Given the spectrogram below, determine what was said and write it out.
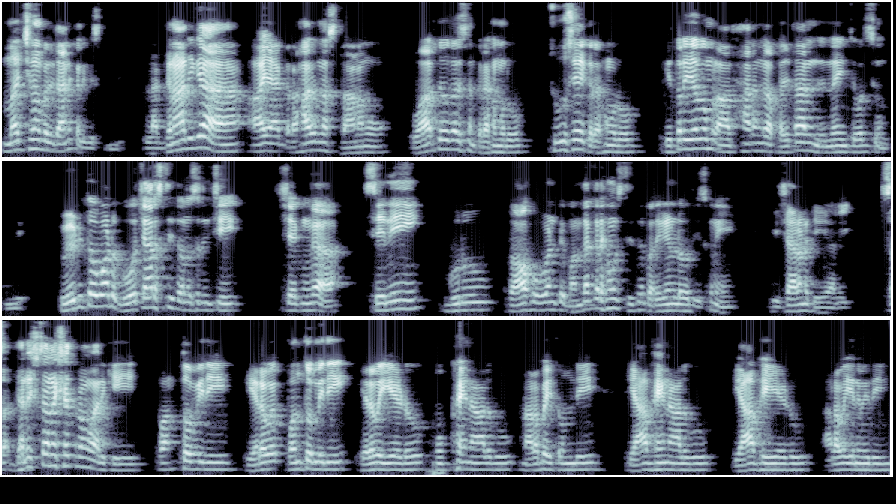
మధ్యమ ఫలితాన్ని కలిగిస్తుంది. లగ్నాదిగా ఆయా గ్రహాలున్న స్థానము వారితో కలిసిన గ్రహములు చూసే గ్రహములు ఇతర యోగముల ఆధారంగా ఫలితాలను నిర్ణయించవలసి ఉంటుంది. వీటితో పాటు గోచార స్థితి అనుసరించి ప్రత్యేకంగా శని గురు రాహు వంటి మందగ్రహం స్థితిని పరిగణలో తీసుకుని విచారణ చేయాలి. ధనిష్ట నక్షత్రం వారికి పంతొమ్మిది ఇరవై పంతొమ్మిది ఇరవై ఏడు ముప్పై నాలుగు నలభై తొమ్మిది యాభై నాలుగు యాభై ఏడు అరవై ఎనిమిది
